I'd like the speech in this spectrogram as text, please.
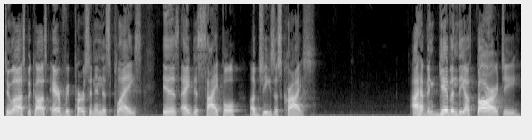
to us because every person in this place is a disciple of Jesus Christ. I have been given the authority,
